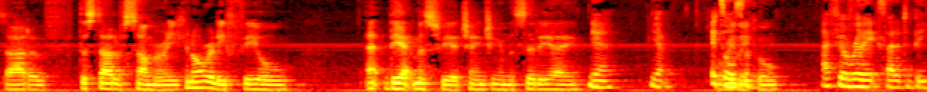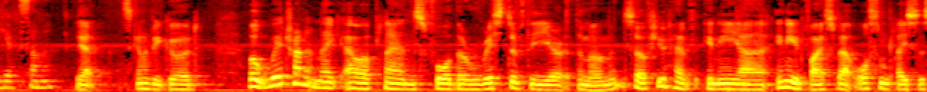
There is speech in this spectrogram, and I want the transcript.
start of the start of summer. And you can already feel at the atmosphere changing in the city. Eh? Yeah, yeah, it's really awesome. cool. I feel really excited to be here for summer. Yeah, it's going to be good. Well, we're trying to make our plans for the rest of the year at the moment. So, if you have any uh, any advice about awesome places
